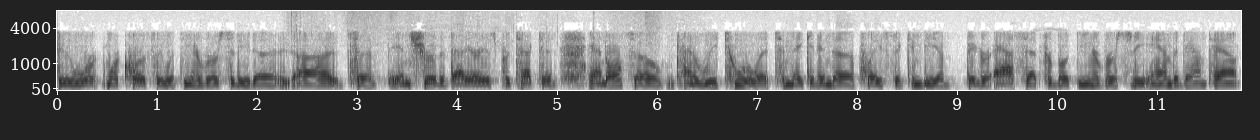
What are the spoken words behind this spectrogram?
to work more closely with the university to uh, to ensure that that area is protected and also kind of retool it to make it into a place that can be a bigger asset for both the university and the downtown.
